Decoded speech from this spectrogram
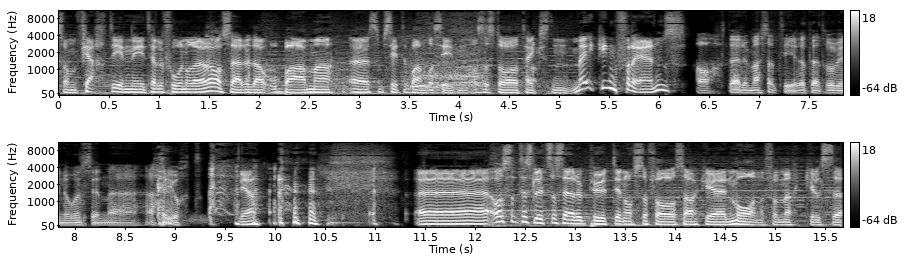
som fjerter inn i telefonrøret, og så er det da Obama eh, som sitter på andre siden, og så står teksten 'Making friends'. Åh, det er det mest satirete jeg tror vi noensinne har gjort. Ja. Eh, og så til slutt så ser du Putin også forårsake en måneformørkelse,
